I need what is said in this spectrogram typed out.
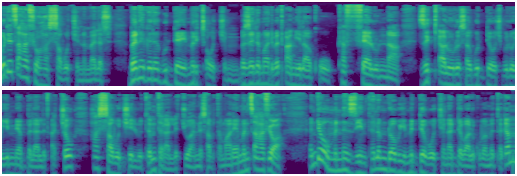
ወደ ጸሐፊው ሐሳቦች እንመለስ። በነገረ ጉዳይ ምርጫዎችም በዘልማድ በጣም የላቁ ከፍ ያሉና ዝቅ ያሉ ርዕሰ ጉዳዮች ብሎ የሚያበላልጣቸው ሐሳቦች የሉትም ትላለች ዮሐንስ ሀብተ ማርያምን ጸሐፊዋ። እንዲያውም እነዚህን ተለምዷዊ ምደቦችን አደባልቆ በመጠቀም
